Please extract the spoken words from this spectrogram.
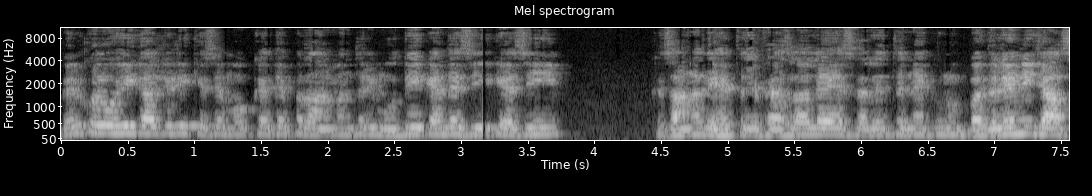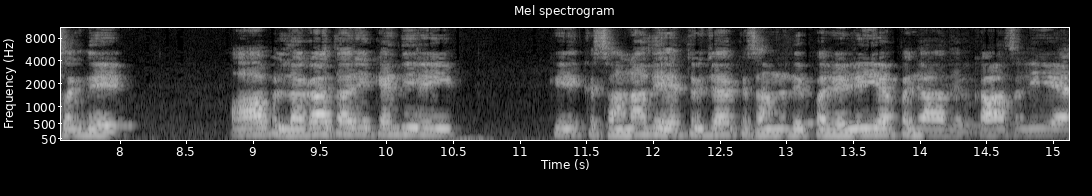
ਬਿਲਕੁਲ ਉਹੀ ਗੱਲ ਜਿਹੜੀ ਕਿਸੇ ਮੌਕੇ ਤੇ ਪ੍ਰਧਾਨ ਮੰਤਰੀ ਮੋਦੀ ਕਹਿੰਦੇ ਸੀ ਕਿ ਅਸੀਂ ਕਿਸਾਨਾਂ ਦੇ ਹਿੱਤ 'ਚ ਫੈਸਲਾ ਲਿਆ, ਇਸ ਤਰ੍ਹਾਂ ਤੇ ਨੇ ਨੂੰ ਬਦਲੇ ਨਹੀਂ ਜਾ ਸਕਦੇ। ਆਪ ਲਗਾਤਾਰ ਇਹ ਕਹਿੰਦੀ ਰਹੀ ਕਿ ਕਿਸਾਨਾਂ ਦੇ ਹਿੱਤ ਵਿੱਚ ਹੈ, ਕਿਸਾਨਾਂ ਦੇ ਭਲੇ ਲਈ ਹੈ, ਪੰਜਾਬ ਦੇ ਵਿਕਾਸ ਲਈ ਹੈ,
